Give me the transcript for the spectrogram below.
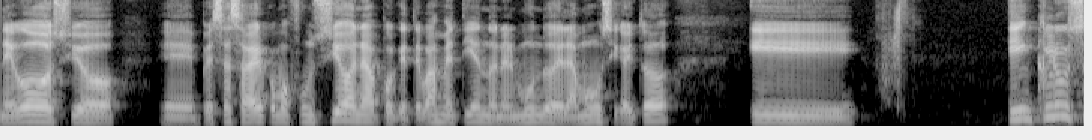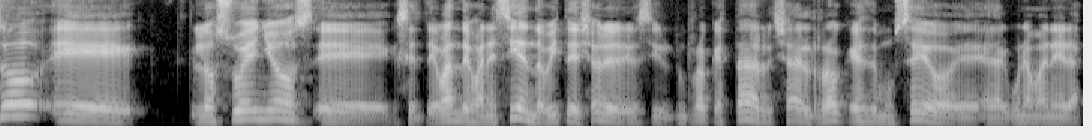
negocio, eh, empezás a ver cómo funciona porque te vas metiendo en el mundo de la música y todo. Y incluso eh, los sueños eh, se te van desvaneciendo, ¿viste? Yo decir, rockstar, ya el rock es de museo de alguna manera.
